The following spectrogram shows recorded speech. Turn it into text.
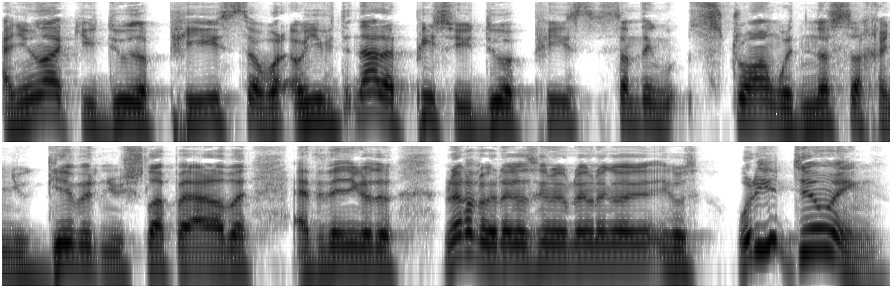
and you know, like you do the piece or what, or you not a piece, or you do a piece something strong with nusach, and you give it and you schlep it out of it, and then you go to. He goes, "What are you doing?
